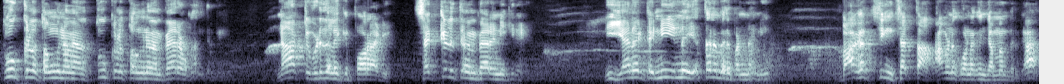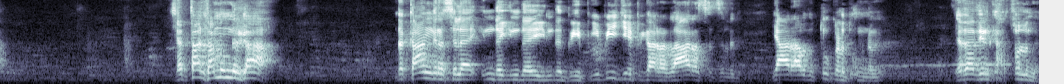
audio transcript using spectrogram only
தூக்கில் தொங்குனவன் தூக்கில் தொங்குனவன் பேரை உட்காந்து நாட்டு விடுதலைக்கு போராடி செக்கெழுத்தவன் பேரை நிற்கிறேன் நீ என்கிட்ட நீ இன்னும் எத்தனை பேர் பண்ண நீ? பகத்சிங் செத்தான் அவனுக்கு உனக்கும் சம்மந்தம் இருக்கா? செத்தான் சம்மந்தம் இருக்கா? இந்த காங்கிரஸில் இந்த இந்த இந்த பிஜேபிக்காரர்கள் ஆர்எஸ்எஸ் யாராவது தூக்கல தூங்கினது? ஏதாவது இருக்கா? சொல்லுங்க.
